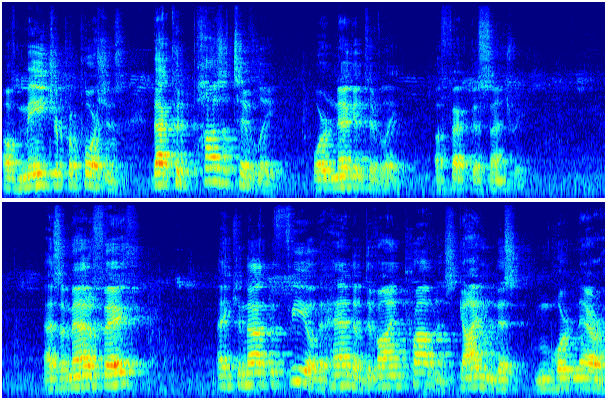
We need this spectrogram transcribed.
of major proportions that could positively or negatively affect this century. As a man of faith, I cannot but feel the hand of divine providence guiding this important era.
